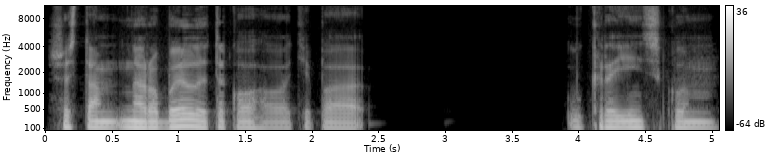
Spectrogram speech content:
Щось там наробили такого, типа, українським.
